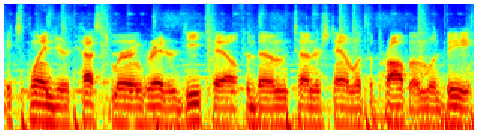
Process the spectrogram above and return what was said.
explain to your customer in greater detail for them to understand what the problem would be.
